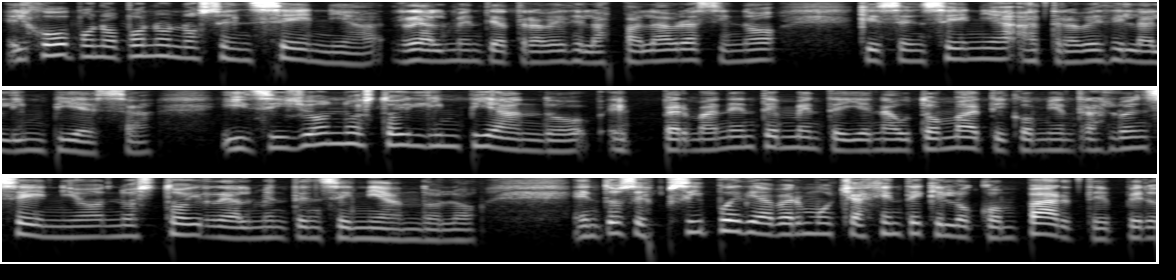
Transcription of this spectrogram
El juego Ponopono no se enseña realmente a través de las palabras, sino que se enseña a través de la limpieza. Y si yo no estoy limpiando eh, permanentemente y en automático mientras lo enseño, no estoy realmente enseñándolo. Entonces sí puede haber mucha gente que lo comparte, pero,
